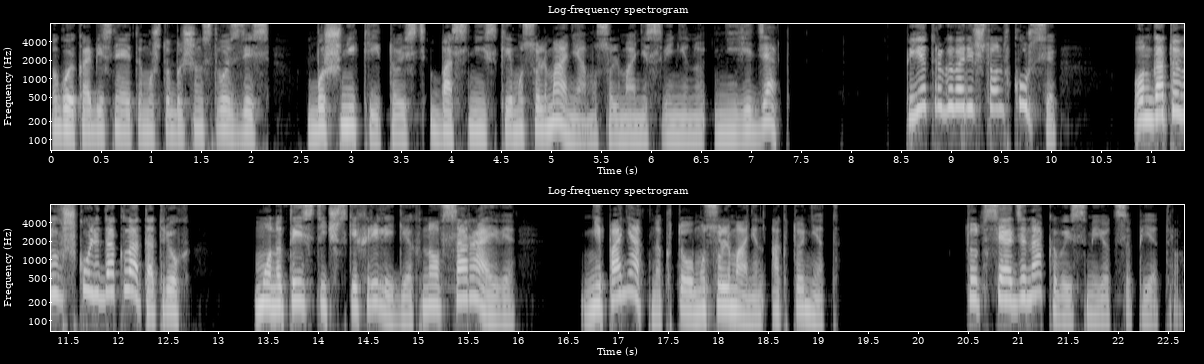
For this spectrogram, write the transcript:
Гойко объясняет ему, что большинство здесь башняки, то есть боснийские мусульмане, а мусульмане свинину не едят. Пьетро говорит, что он в курсе. Он готовил в школе доклад о трех монотеистических религиях, но в Сараеве непонятно, кто мусульманин, а кто нет. Тут все одинаковые, смеется Пьетро.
